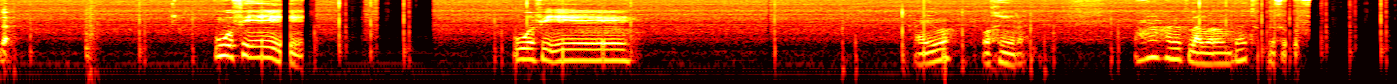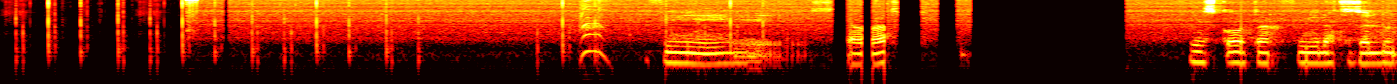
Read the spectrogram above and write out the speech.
لا هو في إيه هو في إيه أيوه وأخيرا هنطلع برا البيت ونشوف في سكوتر في له تزلج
